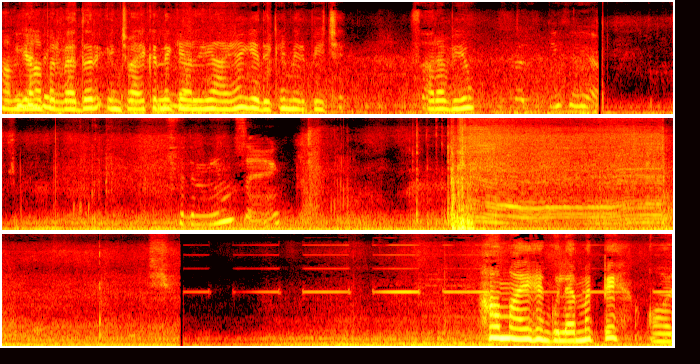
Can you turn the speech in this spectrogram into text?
हम यहाँ पर वेदर इंजॉय करने के लिए आए हैं। ये देखें मेरे पीछे सारा व्यू For the music. हम आए हैं गुलामत पे और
